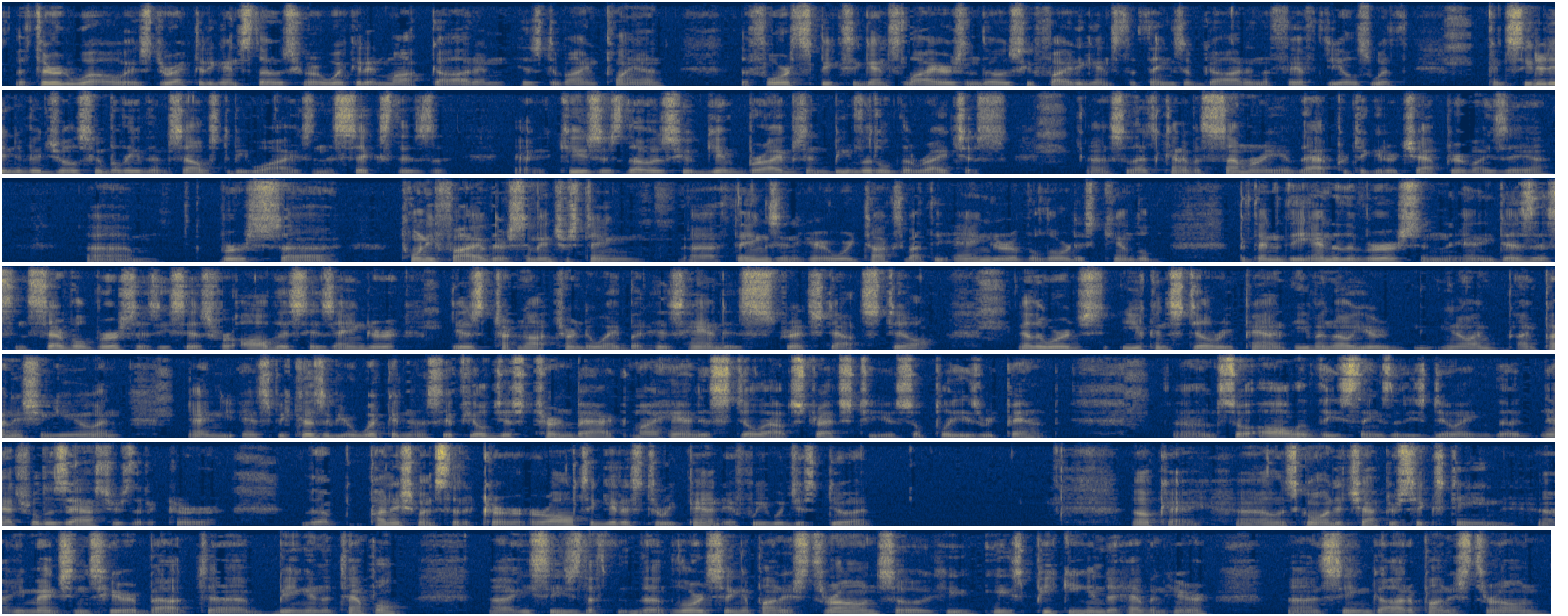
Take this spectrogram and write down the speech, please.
The third woe is directed against those who are wicked and mock God and his divine plan. The fourth speaks against liars and those who fight against the things of God. And the fifth deals with conceited individuals who believe themselves to be wise. And the sixth is uh, accuses those who give bribes and belittle the righteous. Uh, so that's kind of a summary of that particular chapter of Isaiah. Um, verse uh, 25, there's some interesting uh, things in here where he talks about the anger of the Lord is kindled. But then at the end of the verse, and, and he does this in several verses, he says, For all this, his anger is t- not turned away, but his hand is stretched out still. In other words, you can still repent, even though you're, you know, I'm, I'm punishing you, and and it's because of your wickedness. If you'll just turn back, my hand is still outstretched to you. So please repent. Um, so all of these things that he's doing, the natural disasters that occur, the punishments that occur, are all to get us to repent if we would just do it. Okay, uh, let's go on to chapter 16. Uh, he mentions here about uh, being in the temple. Uh, he sees the, the Lord sitting upon his throne, so he, he's peeking into heaven here, uh, seeing God upon his throne.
